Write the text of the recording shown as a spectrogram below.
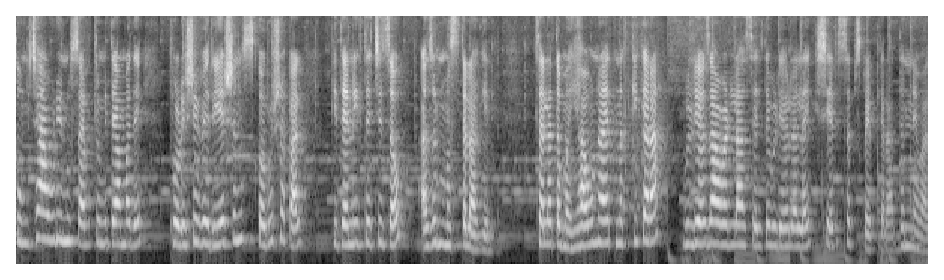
तुमच्या आवडीनुसार तुम्ही त्यामध्ये थोडेसे व्हेरिएशन्स करू शकाल की त्याने त्याची चव अजून मस्त लागेल. चला तर मग ह्या उन्हाळ्यात नक्की करा. व्हिडिओ जर आवडला असेल तर व्हिडिओला लाईक शेअर सबस्क्राईब करा. धन्यवाद.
